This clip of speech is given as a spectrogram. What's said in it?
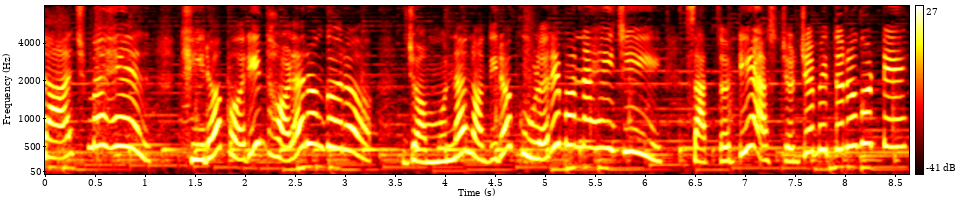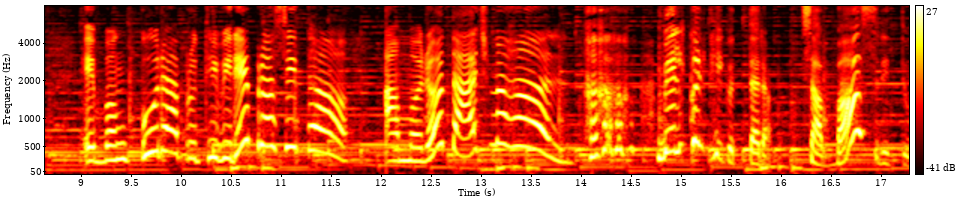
ତାଜମହଲ କ୍ଷୀର ପରି ଧଳା ରଙ୍ଗର ଯମୁନା ନଦୀର କୂଳରେ ବନା ହେଇଛି ସାତଟି ଆଶ୍ଚର୍ଯ୍ୟ ଭିତରୁ ଗୋଟେ ଏବଂ ପୁରା ପୃଥିବୀରେ ପ୍ରସିଦ୍ଧ ଆମର ତାଜମହଲ ବିଲକୁଲ ଠିକ ଉତ୍ତର ସାବାସ ରିତୁ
